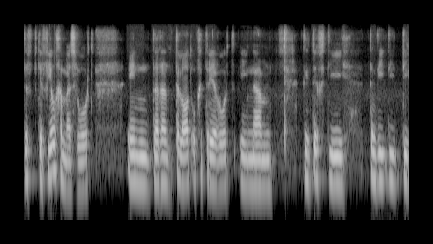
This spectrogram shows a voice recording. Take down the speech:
te, te veel gemis word en dat dan te laat opgetree word en ehm um, ek dink die dink die die die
